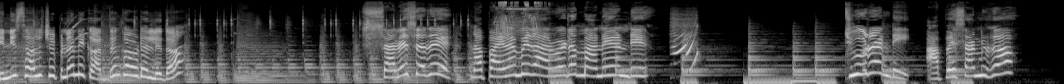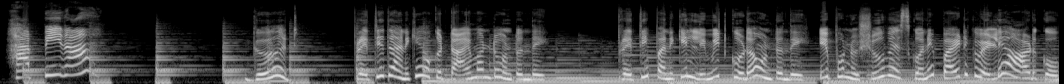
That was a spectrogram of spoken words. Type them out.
ఎన్నిసార్లు చెప్పినా నీకు అర్థం కావడం లేదా? సరే సరే. నా పైన మీరు అరవడం మానేయండి. చూడండి ఆపేశానుగా. హ్యాపీనా? గుడ్. ప్రతిదానికి ఒక టైం అంటూ ఉంటుంది. ప్రతి పనికి లిమిట్ కూడా ఉంటుంది. ఇప్పుడు నువ్వు షూ వేసుకొని బయటికి వెళ్ళి ఆడుకో.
